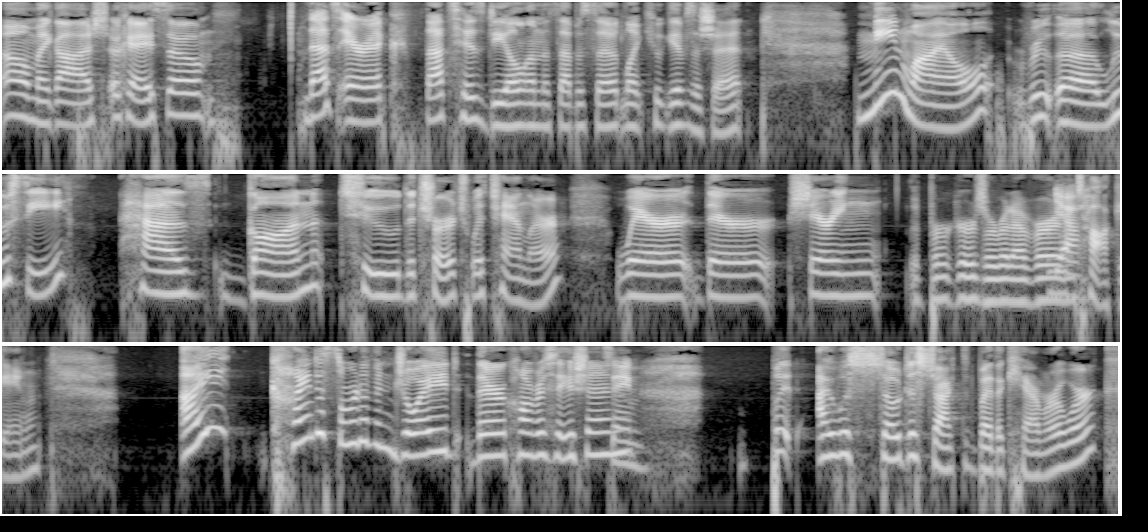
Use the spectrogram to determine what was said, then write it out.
Oh my gosh. Okay, so that's Eric. That's his deal in this episode. Like, who gives a shit? Meanwhile, Ru- uh, Lucy has gone to the church with Chandler where they're sharing burgers or whatever Yeah. and talking. I kind of sort of enjoyed their conversation Same. but I was so distracted by the camera work.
